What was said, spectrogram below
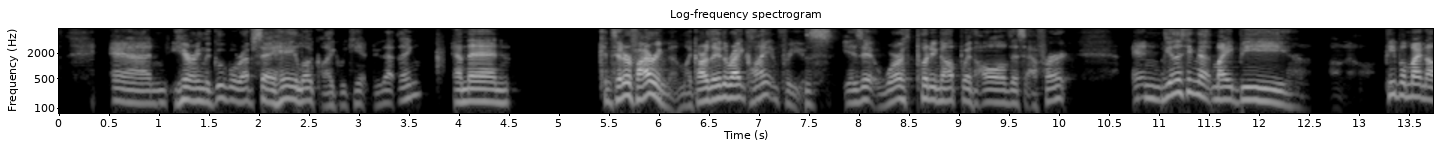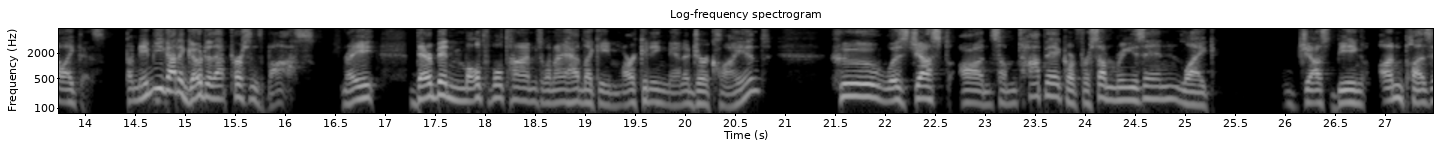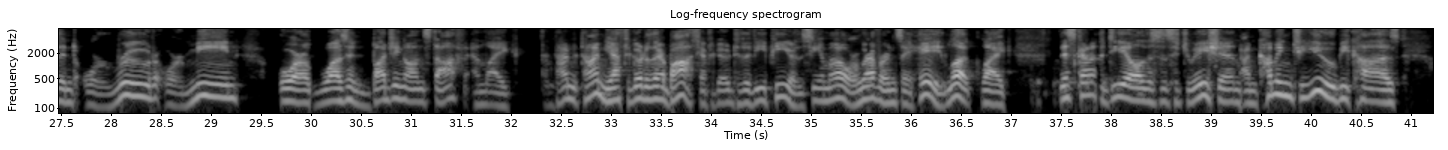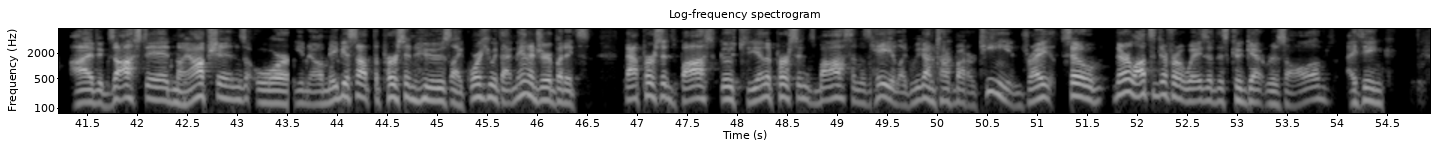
and hearing the Google rep say, Hey, look, like we can't do that thing. And then consider firing them. Like, are they the right client for you? Is, is it worth putting up with all of this effort? And the other thing that might be, I don't know, people might not like this, but maybe you got to go to that person's boss, right? There have been multiple times when I had like a marketing manager client who was just on some topic or for some reason, like just being unpleasant or rude or mean or wasn't budging on stuff. And like from time to time, you have to go to their boss. You have to go to the VP or the CMO or whoever and say, hey, look, like this kind of a deal, this is a situation. I'm coming to you because I've exhausted my options, or, you know, maybe it's not the person who's like working with that manager, but it's that person's boss goes to the other person's boss and is, hey, like we got to talk about our teams, right? So there are lots of different ways that this could get resolved. I think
